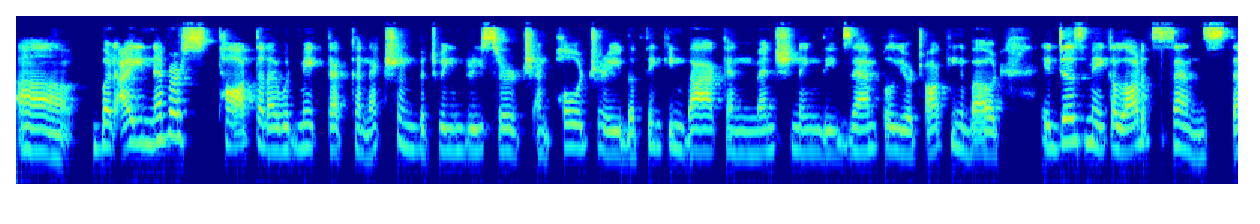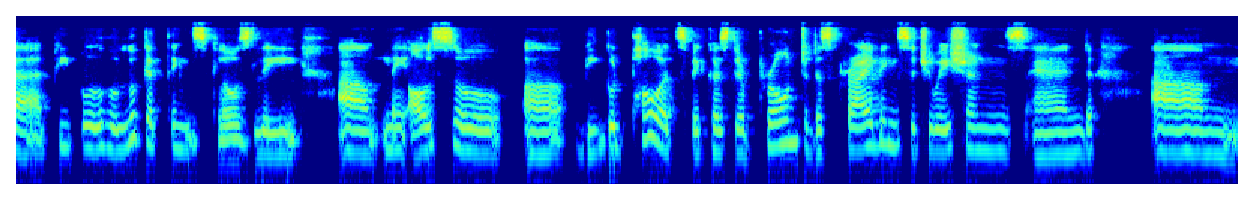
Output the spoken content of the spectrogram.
uh, but I never thought that I would make that connection between research and poetry. But thinking back and mentioning the example you're talking about, it does make a lot of sense that people who look at things closely um, may also uh, be good poets because they're prone to describing situations and um,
